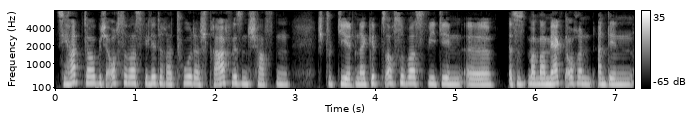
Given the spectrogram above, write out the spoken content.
sie hat, glaube ich, auch sowas wie Literatur oder Sprachwissenschaften studiert. Und da gibt's auch sowas wie den, äh, also man, man merkt auch an, an den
